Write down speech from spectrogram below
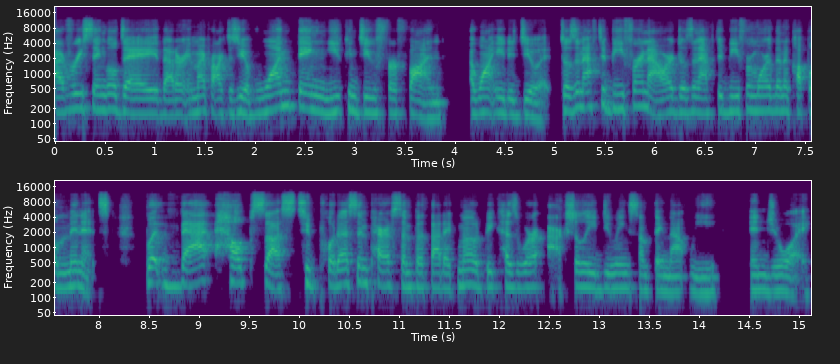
every single day that are in my practice. You have one thing you can do for fun. I want you to do it. Doesn't have to be for an hour, doesn't have to be for more than a couple minutes. But that helps us to put us in parasympathetic mode because we're actually doing something that we enjoy.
